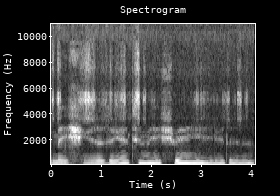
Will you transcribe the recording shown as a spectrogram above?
571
